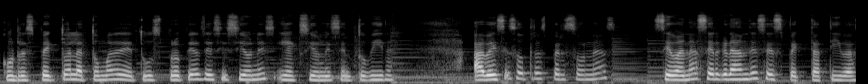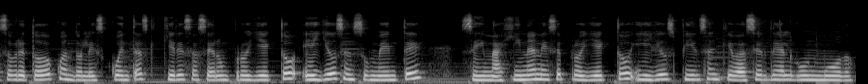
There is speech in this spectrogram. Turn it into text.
con respecto a la toma de tus propias decisiones y acciones en tu vida. A veces otras personas se van a hacer grandes expectativas, sobre todo cuando les cuentas que quieres hacer un proyecto, ellos en su mente se imaginan ese proyecto y ellos piensan que va a ser de algún modo.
